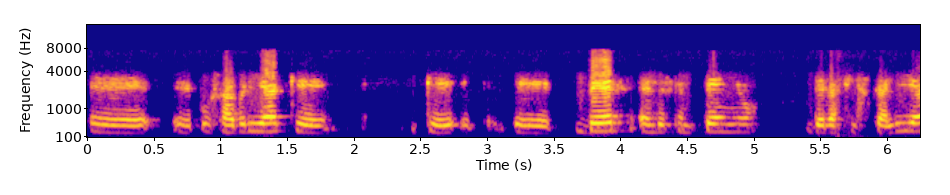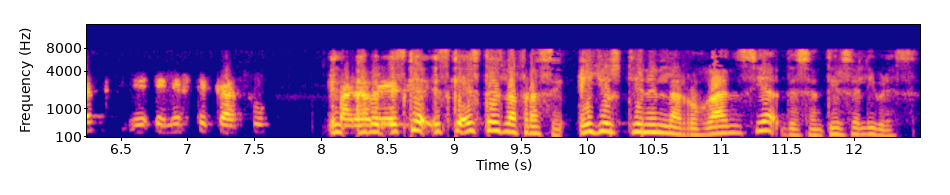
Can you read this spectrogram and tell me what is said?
pues habría que, que ver el desempeño de la fiscalía, en este caso. Para ver, es que es que esta es la frase. Ellos tienen la arrogancia de sentirse libres.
